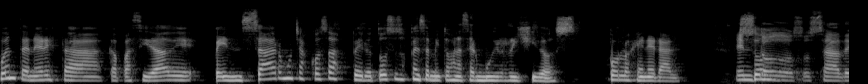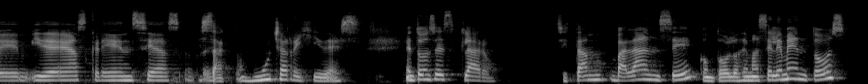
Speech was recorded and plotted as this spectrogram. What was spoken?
pueden tener esta capacidad de pensar muchas cosas, pero todos esos pensamientos van a ser muy rígidos, por lo general. En todos, o sea, de ideas, creencias. Exacto, mucha rigidez. Entonces, claro, si está en balance con todos los demás elementos,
